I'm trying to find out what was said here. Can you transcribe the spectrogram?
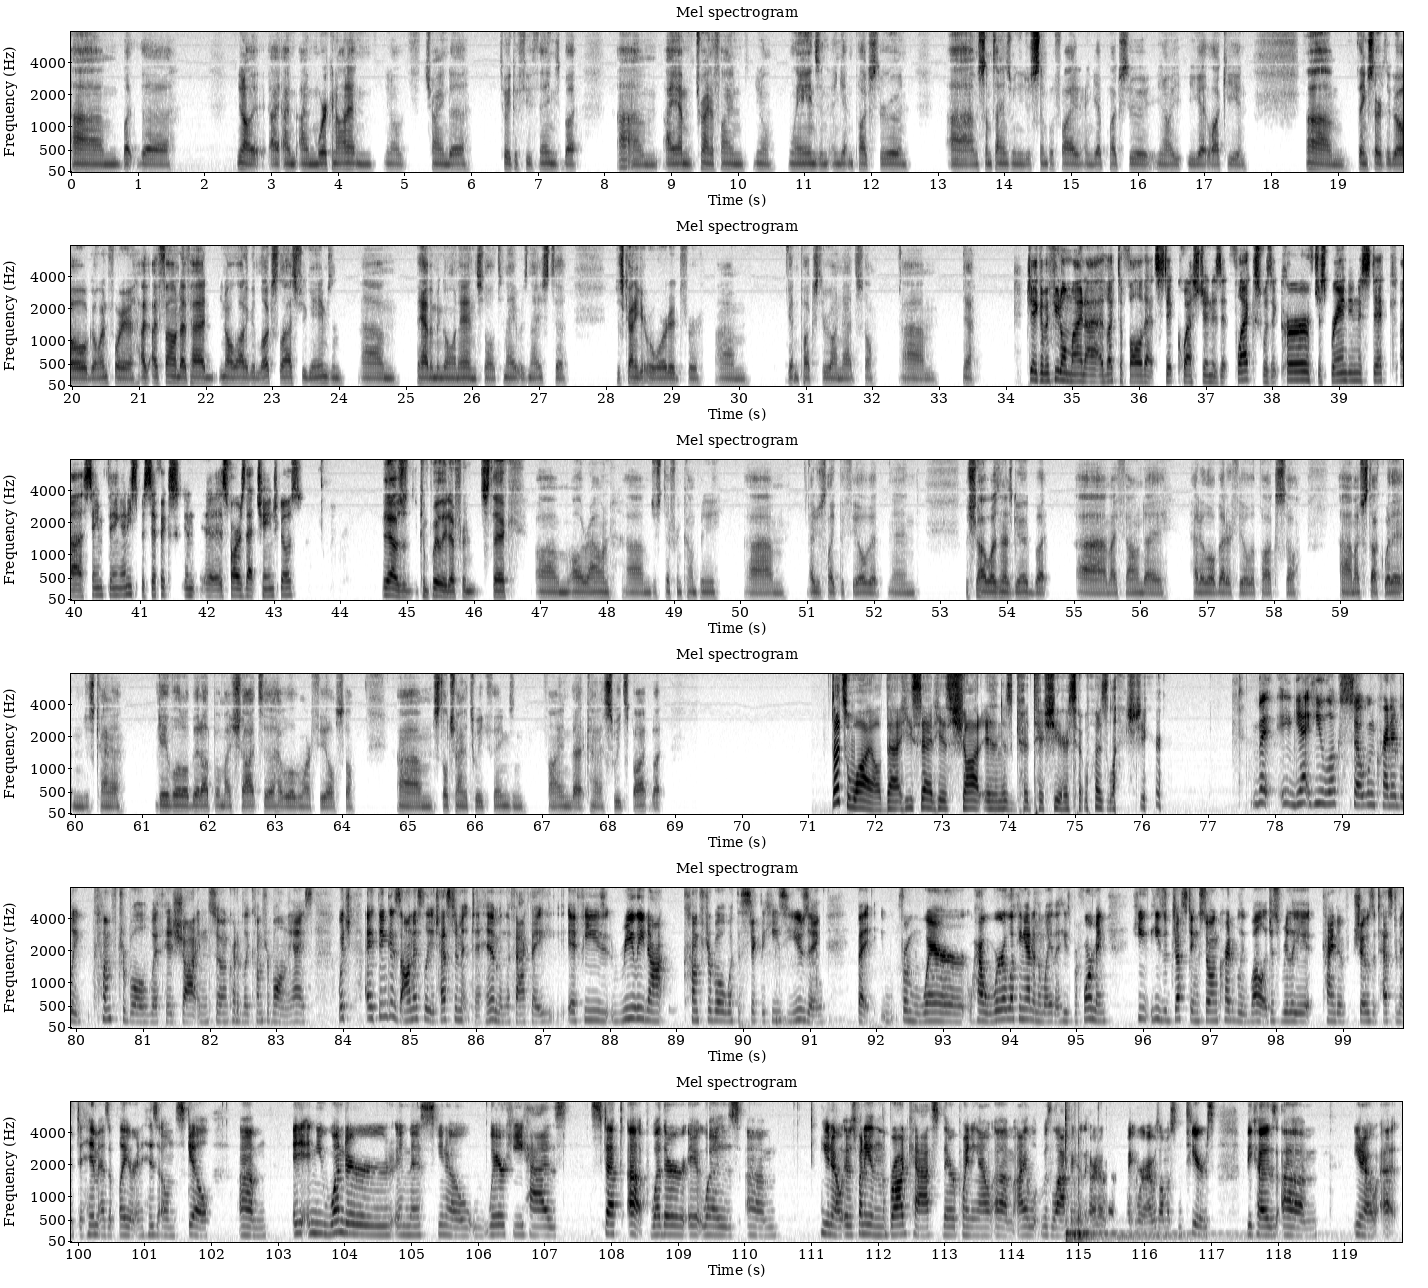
Um, but the you know I, I'm I'm working on it and you know trying to tweak a few things, but um, I am trying to find you know lanes and, and getting pucks through. And um, sometimes when you just simplify and get pucks through, you know you, you get lucky and um, things start to go go in for you. I, I found I've had you know a lot of good looks the last few games and um, they haven't been going in. So tonight was nice to just kind of get rewarded for um, getting pucks through on net. So um, yeah. Jacob, if you don't mind, I'd like to follow that stick question. Is it flex? Was it curve? Just branding the stick? Uh, same thing. Any specifics in as far as that change goes? Yeah, it was a completely different stick um, all around. Um, just different company. Um, I just like the feel of it, and the shot wasn't as good, but um, I found I had a little better feel of the puck, so um, I've stuck with it and just kind of gave a little bit up on my shot to have a little more feel. So um, still trying to tweak things and find that kind of sweet spot, but that's wild that he said his shot isn't as good this year as it was last year. But yet he looks so incredibly comfortable with his shot and so incredibly comfortable on the ice, which I think is honestly a testament to him and the fact that he, if he's really not comfortable with the stick that he's using, but from where how we're looking at it and the way that he's performing, he he's adjusting so incredibly well. It just really kind of shows a testament to him as a player and his own skill. Um, and, and you wonder in this, you know, where he has stepped up, whether it was, um, you know, it was funny in the broadcast, they were pointing out, um, I was laughing really hard at the point where I was almost in tears because, um, you know, at,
